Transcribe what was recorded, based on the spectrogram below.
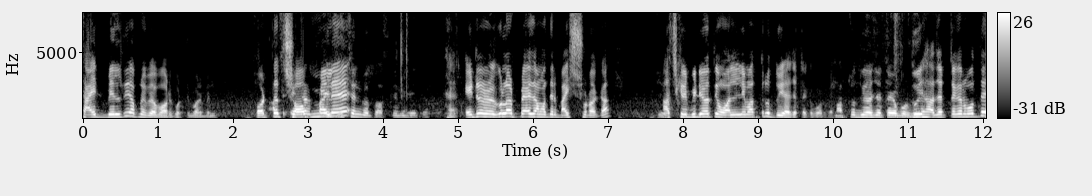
সাইড বেল দিয়ে আপনি ব্যবহার করতে পারবেন। অর্থাৎ সব মিলে হ্যাঁ এটার রেগুলার প্রাইস আমাদের বাইশশো টাকা। আজকের ভিডিওতে অনলি মাত্র দুই হাজার টাকা পড়বে। মাত্র দুই হাজার টাকা পড়বে? দুই হাজার টাকার মধ্যে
